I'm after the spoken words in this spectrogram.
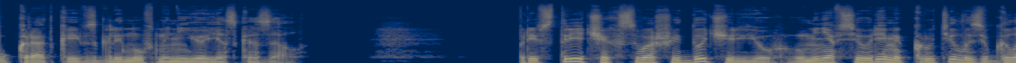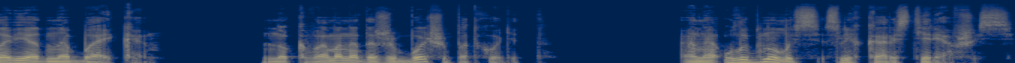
Украдкой взглянув на нее, я сказал. При встречах с вашей дочерью у меня все время крутилась в голове одна байка. Но к вам она даже больше подходит. Она улыбнулась, слегка растерявшись.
